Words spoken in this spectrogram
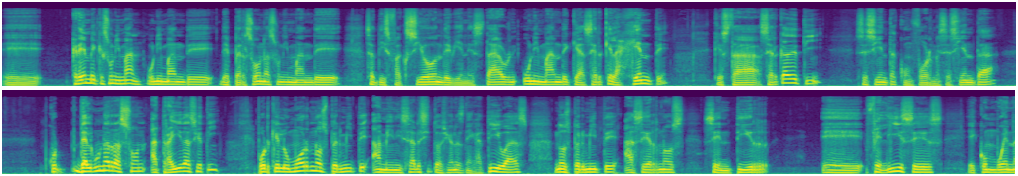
eh, créeme que es un imán, un imán de, de, personas, un imán de satisfacción, de bienestar, un imán de que hacer que la gente que está cerca de ti se sienta conforme, se sienta de alguna razón atraída hacia ti. Porque el humor nos permite amenizar situaciones negativas, nos permite hacernos sentir eh, felices, eh, con buen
